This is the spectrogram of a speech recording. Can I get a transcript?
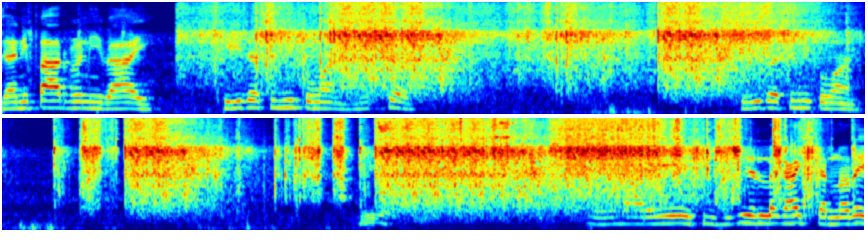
জানি পারব নি ভাই। থ্রি দশমিক ওয়ান বুঝছ? থ্রি দশমিক ওয়ান আরে পিসি প্লেয়ার লাগাই কেন রে?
